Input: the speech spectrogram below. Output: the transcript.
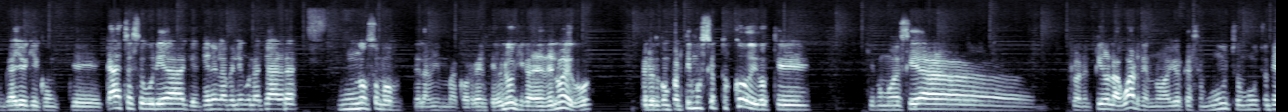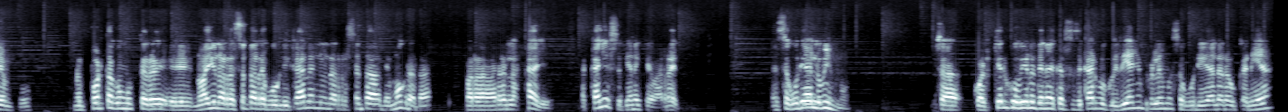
Un gallo que, con, cacha seguridad, que tiene la película clara. No somos de la misma corriente ideológica, desde luego, pero compartimos ciertos códigos que, como decía Florentino Laguardia en Nueva York hace mucho, mucho tiempo, no importa cómo usted, eh, no hay una receta republicana ni una receta demócrata para barrer las calles. Las calles se tienen que barrer. En seguridad es lo mismo. O sea, cualquier gobierno tiene que hacerse cargo que hoy día hay un problema de seguridad en la Araucanía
